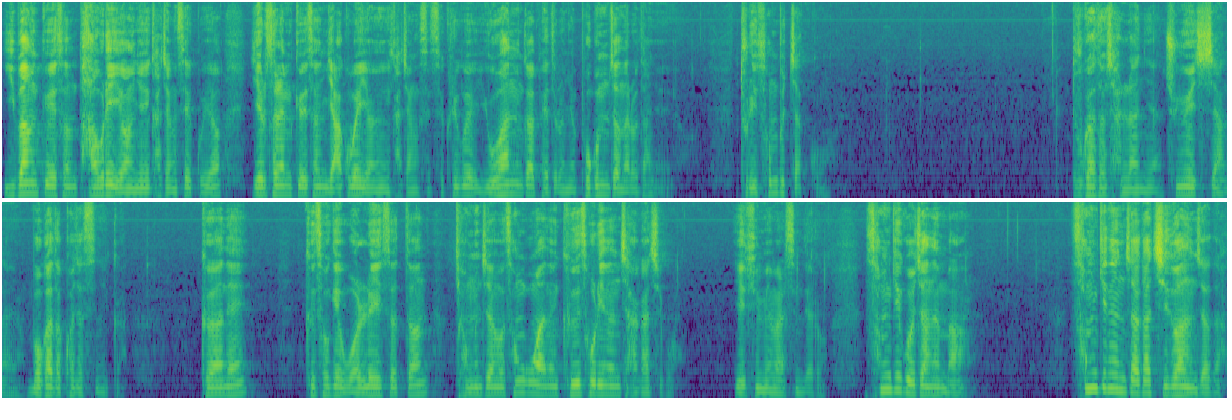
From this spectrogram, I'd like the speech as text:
이방 교회에서는 바울의 영향력이 가장 셌고요, 예루살렘 교회에서는 야고보의 영향이 가장 셌어요. 그리고 요한과 베드로는요, 복음 전하러 다녀요. 둘이 손 붙잡고. 누가 더 잘났냐 중요해지지 않아요. 뭐가 더 커졌으니까. 그 안에 그 속에 원래 있었던 경쟁을 성공하는 그 소리는 작아지고 예수님의 말씀대로 섬기고자 하는 마음. 섬기는 자가 지도하는 자다.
